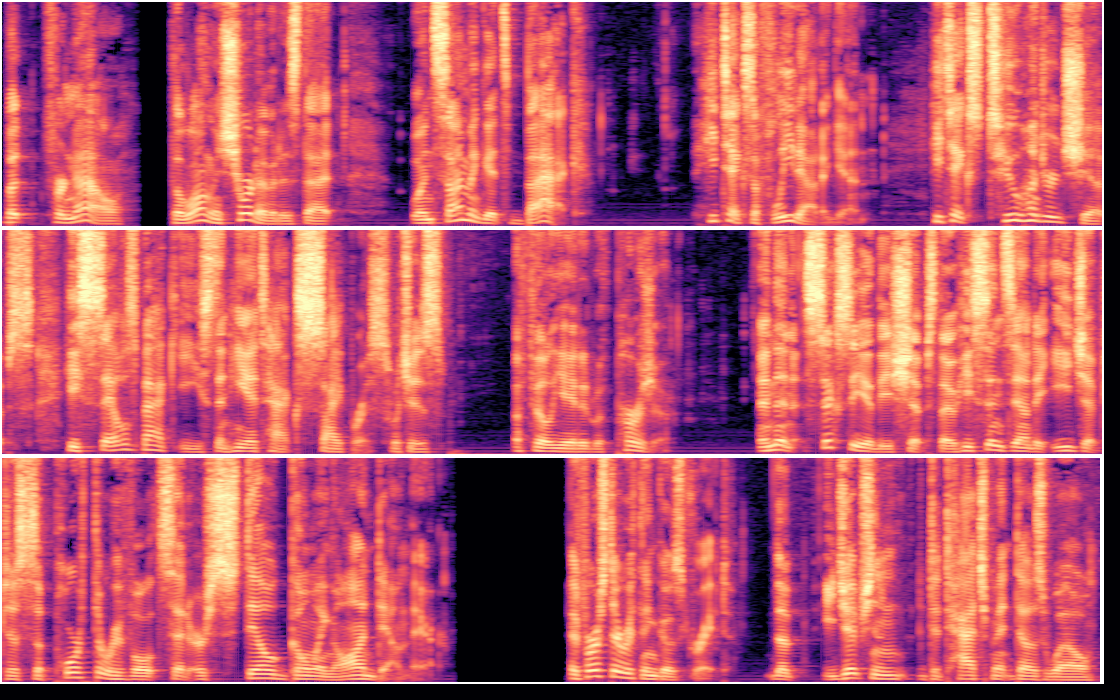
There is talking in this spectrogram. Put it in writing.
But for now, the long and short of it is that when Cimon gets back, he takes a fleet out again. He takes 200 ships, he sails back east, and he attacks Cyprus, which is affiliated with Persia. And then 60 of these ships, though, he sends down to Egypt to support the revolts that are still going on down there. At first, everything goes great. The Egyptian detachment does well,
